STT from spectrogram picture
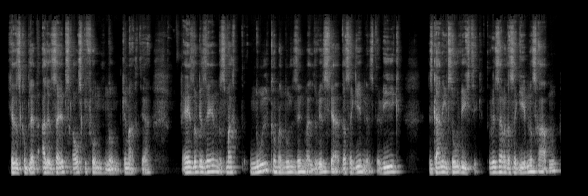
ich hätte das komplett alles selbst rausgefunden und gemacht, ja. Ey, so gesehen, das macht 0,0 Sinn, weil du willst ja das Ergebnis, der Weg, ist gar nicht so wichtig. Du willst aber das Ergebnis haben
